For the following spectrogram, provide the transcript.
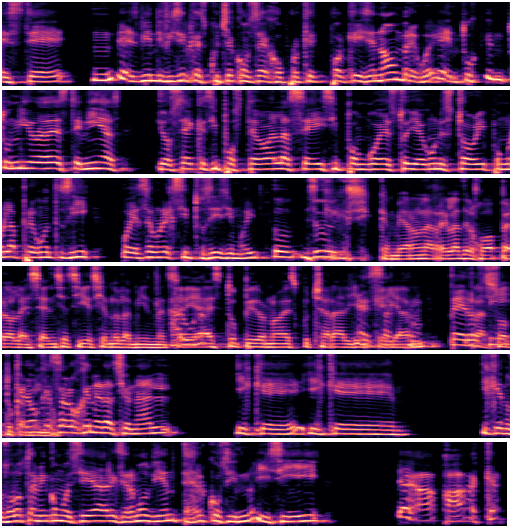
este, mm, es bien difícil que escuche consejo porque, porque dicen, no, hombre, güey, en tu, en tu niveles tenías. Yo sé que si posteo a las seis y pongo esto y hago un story, pongo la pregunta así, puede ser un exitosísimo. Y Es que sí, cambiaron las reglas del juego, pero la esencia sigue siendo la misma. Sería Alguna- estúpido no escuchar a alguien que ya. Pero trazó sí, tu creo camino. que es algo generacional y que, y que, y que nosotros también, como decía Alex, éramos bien tercos y, y sí, a- a- a-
